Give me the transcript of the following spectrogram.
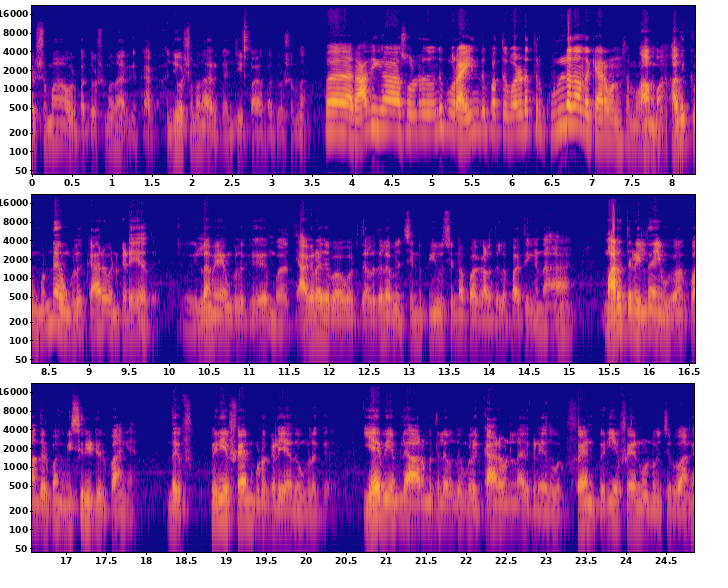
வருஷமாக ஒரு பத்து வருஷமாக தான் இருக்குது அஞ்சு வருஷமாக தான் இருக்குது அஞ்சு ப பத்து வருஷம் தான். இப்போ ராதிகா சொல்கிறது வந்து இப்போ ஒரு ஐந்து பத்து வருடத்திற்குள்ளே தான் அந்த கேரவன் சம்பவம் ஆமாம். அதுக்கு முன்னே உங்களுக்கு கேரவன் கிடையாது. எல்லாமே உங்களுக்கு தியாகராஜ பாகவத் காலத்தில் சின்ன பியூ சின்னப்பா காலத்தில் பார்த்தீங்கன்னா மரத்தடியில் தான் இவங்க உட்காந்துருப்பாங்க விசிறிட்டு இருப்பாங்க. இந்த பெரிய ஃபேன் கூட கிடையாது உங்களுக்கு. ஏபிஎம்லேயே ஆரம்பத்தில் வந்து உங்களுக்கு கேரவன்லாம் அது கிடையாது. ஒரு ஃபேன் பெரிய ஃபேன் ஒன்று வச்சுருவாங்க.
